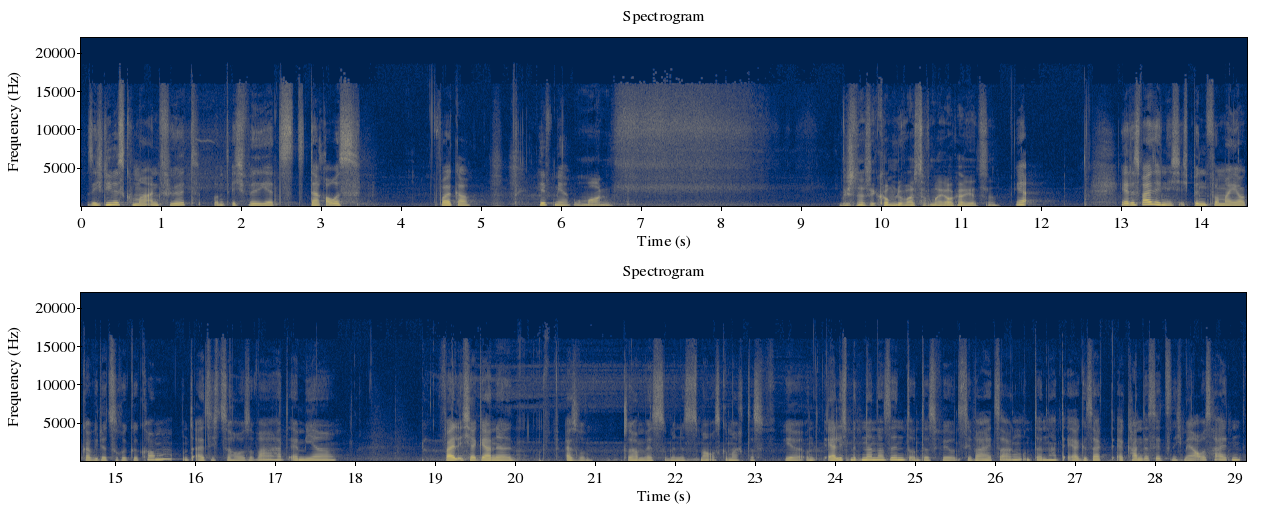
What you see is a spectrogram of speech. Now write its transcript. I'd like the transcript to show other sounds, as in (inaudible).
sich Liebeskummer anfühlt und ich will jetzt da raus. Volker, hilf mir. Oh Mann. Wie ist denn das gekommen? Du warst auf Mallorca jetzt, ne? Ja. Ja, das weiß ich nicht. Ich bin von Mallorca wieder zurückgekommen und als ich zu Hause war, hat er mir, weil ich ja gerne, also so haben wir es zumindest mal ausgemacht, dass wir ehrlich miteinander sind und dass wir uns die Wahrheit sagen. Und dann hat er gesagt, er kann das jetzt nicht mehr aushalten.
